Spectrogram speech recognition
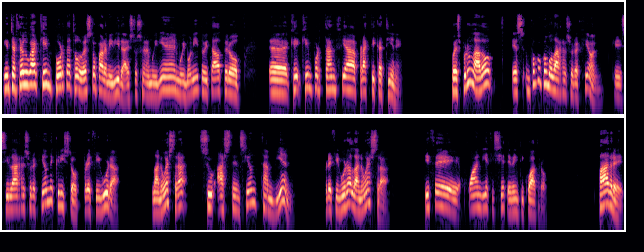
Y en tercer lugar, ¿qué importa todo esto para mi vida? Esto suena muy bien, muy bonito y tal, pero eh, ¿qué, ¿qué importancia práctica tiene? Pues por un lado, es un poco como la resurrección, que si la resurrección de Cristo prefigura la nuestra, su ascensión también prefigura la nuestra. Dice Juan 17, 24. Padre,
